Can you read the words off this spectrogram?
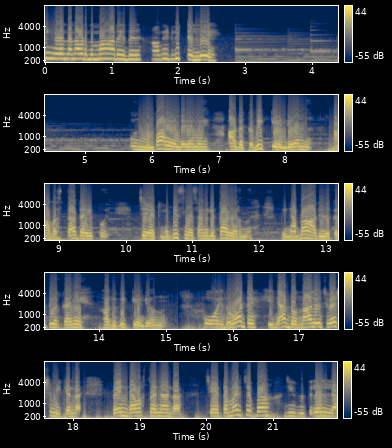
നിങ്ങൾ എന്താണ് അവിടെ നിന്ന് മാറിയത്? ആ വീട് വിറ്റല്ലേ? ഒന്നും പറയണ്ട രമേ അതൊക്കെ വിൽക്കേണ്ടി വന്ന്. അവസ്ഥ അതായി പോയി ചേട്ടന്റെ ബിസിനസ് ആണെങ്കിൽ തകർന്ന്. പിന്നെ ആ ബാധ്യതയൊക്കെ തീർക്കാനേ അത് വിൽക്കേണ്ടി വന്നു. പോയത് പോട്ടെ. ഇനി അതൊന്നും ആലോചിച്ച് വിഷമിക്കണ്ട. ഇപ്പൊ എന്റെ അവസ്ഥ തന്നെ കണ്ട ചേട്ടൻ മരിച്ചപ്പ ജീവിതത്തിലെ എല്ലാ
